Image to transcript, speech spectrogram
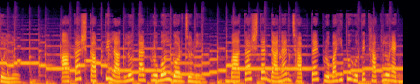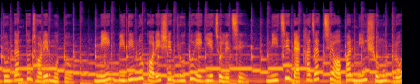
চলল। আকাশ কাঁপতে লাগল তার প্রবল গর্জনে। বাতাস তার ডানার ঝাপটায় প্রবাহিত হতে থাকল এক দুর্দান্ত ঝড়ের মতো। মেঘ বিদীর্ণ করে সে দ্রুত এগিয়ে চলেছে। নিচে দেখা যাচ্ছে অপার নীল সমুদ্র,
